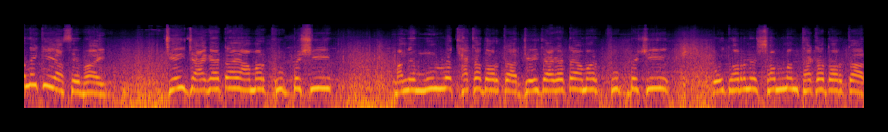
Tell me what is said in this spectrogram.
অনেকেই আছে ভাই, যেই জায়গাটায় আমার খুব বেশি মানে মূল্য থাকা দরকার, যেই জায়গাটায় আমার খুব বেশি ওই ধরনের সম্মান থাকা দরকার,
